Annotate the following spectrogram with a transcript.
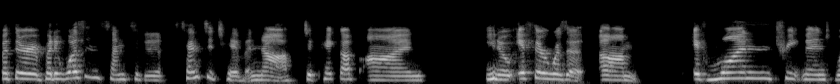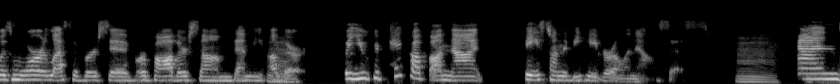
but there but it wasn't sensitive sensitive enough to pick up on you know if there was a um if one treatment was more or less aversive or bothersome than the Mhm. other but you could pick up on that based on the behavioral analysis Mm. and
